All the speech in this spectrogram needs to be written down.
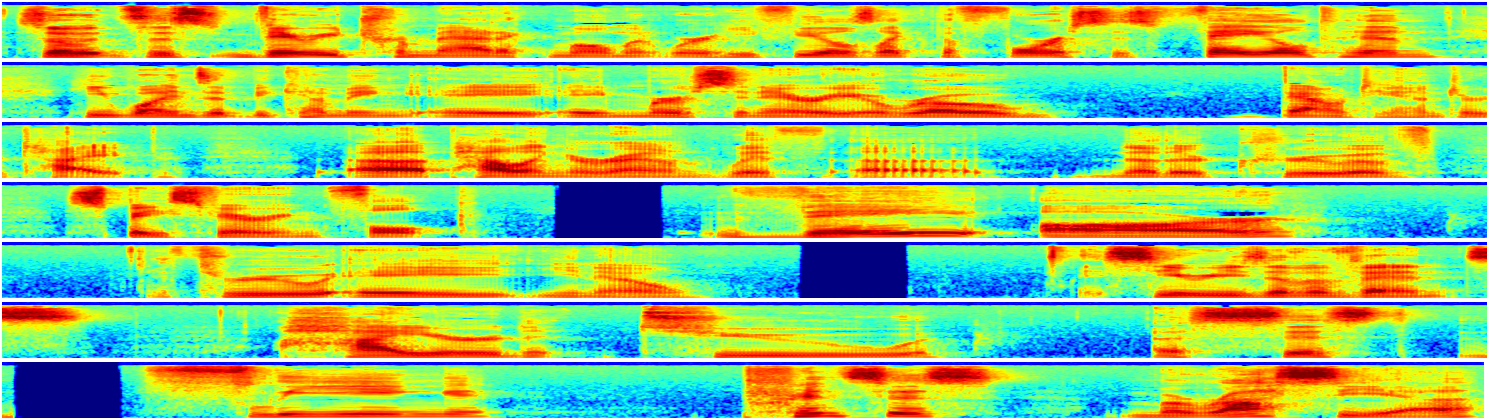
So it's this very traumatic moment where he feels like the force has failed him. He winds up becoming a, a mercenary, a rogue bounty hunter type, uh, palling around with uh, another crew of spacefaring folk. They are, through a, you know, series of events, hired to assist fleeing Princess Marasiah,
